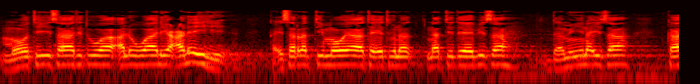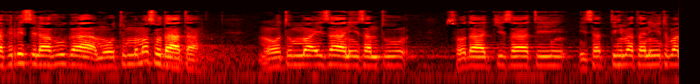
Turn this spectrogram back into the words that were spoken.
mootii isaatitu alwaalii calayhi ka isarratti mooyaa ta'etu natti deebisa damiina isaa kaafirri silaafuu gaa mootummaa sodaata mootummaa isaanii santu sodaachisaati isatti himataniituma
